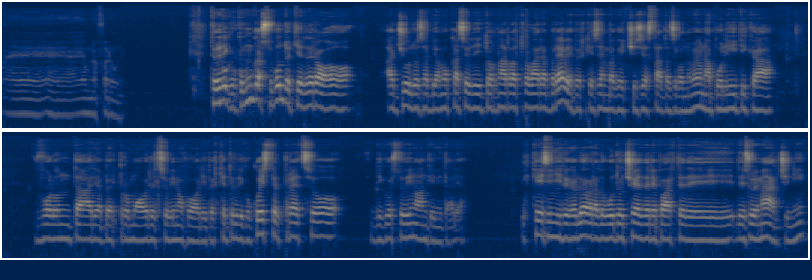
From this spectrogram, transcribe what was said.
è, è un affarone. Te lo dico, comunque a questo punto chiederò a Giulio se abbiamo occasione di tornarlo a trovare a breve perché sembra che ci sia stata, secondo me, una politica volontaria per promuovere il suo vino fuori, perché te lo dico, questo è il prezzo di questo vino anche in Italia il che significa che lui avrà dovuto cedere parte dei, dei suoi margini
